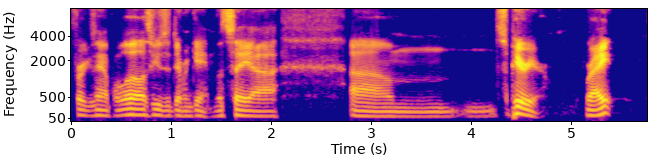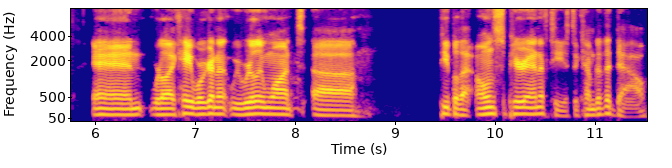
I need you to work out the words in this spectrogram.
for example, well, let's use a different game. Let's say, uh, um, Superior, right? And we're like, hey, we're gonna, we really want, uh, people that own superior NFTs to come to the DAO.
